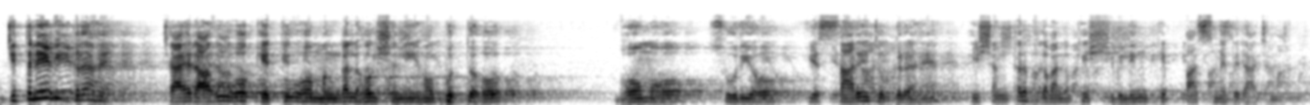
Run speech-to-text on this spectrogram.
जितने भी ग्रह हैं, चाहे राहु हो, केतु हो, मंगल हो, शनि हो बुद्ध हो, भौम हो, सूर्य हो, ये सारे जो ग्रह हैं, ये शंकर भगवान के शिवलिंग के पास में विराजमान है।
